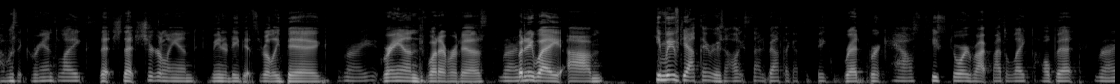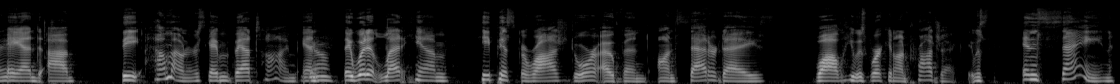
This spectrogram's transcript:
uh, was it Grand Lakes that that Sugar Land community that's really big, Right. Grand whatever it is. Right. But anyway, um, he moved out there. He was all excited about. It. They got the big red brick house, two story, right by the lake, the whole bit. Right. And um, the homeowners gave him a bad time, and Yeah. they wouldn't let him keep his garage door open on Saturdays while he was working on projects. It was insane.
